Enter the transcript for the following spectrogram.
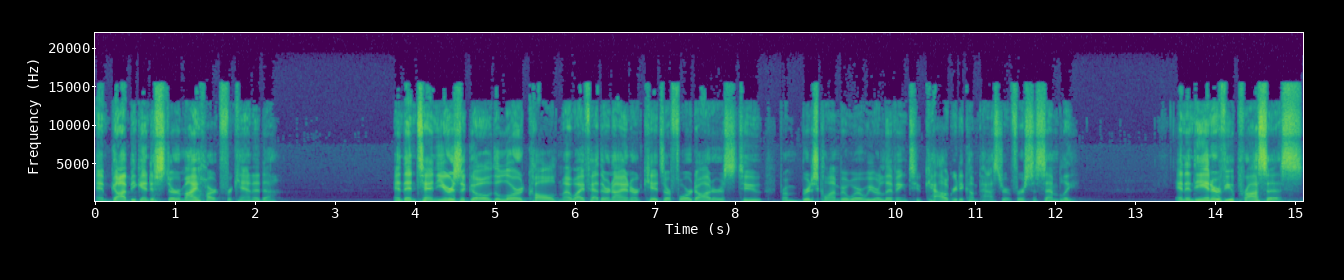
And God began to stir my heart for Canada. And then 10 years ago, the Lord called my wife Heather and I and our kids, our four daughters, to from British Columbia, where we were living, to Calgary to come pastor at First Assembly. And in the interview process,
